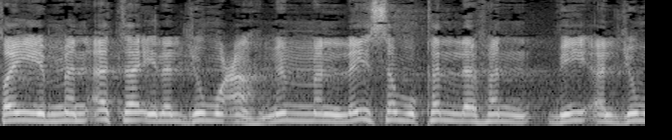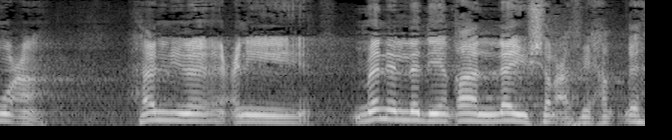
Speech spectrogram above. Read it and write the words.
طيب من أتى إلى الجمعة ممن ليس مكلفا بالجمعة هل يعني من الذي قال لا يشرع في حقه؟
